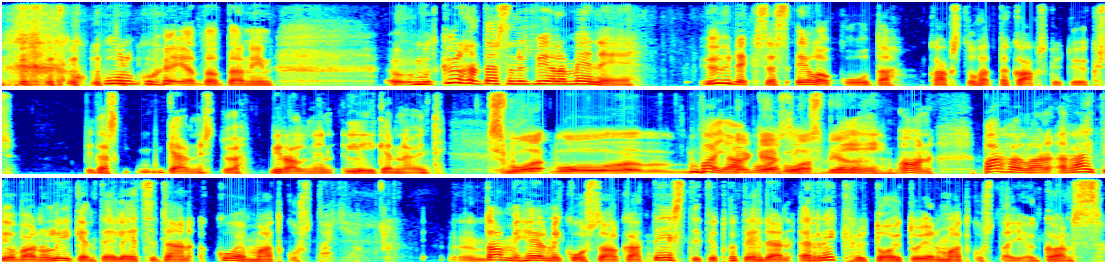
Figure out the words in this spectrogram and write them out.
kulkue ja tota niin. Mutta kyllähän tässä nyt vielä menee. 9. elokuuta 2021 pitäisi käynnistyä virallinen liikennöinti. Vuo, vuo, Vajaa vuosi. vuosi vielä. Niin, on. Parhaillaan raitiovaunun liikenteelle etsitään koematkustajia. Tammi-helmikuussa alkaa testit, jotka tehdään rekrytoitujen matkustajien kanssa.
